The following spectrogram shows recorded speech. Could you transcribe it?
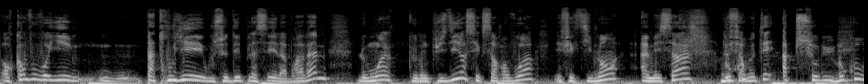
Or, quand vous voyez mm, patrouiller ou se déplacer la Bravem, le moins que l'on puisse dire, c'est que ça renvoie effectivement un message de fermeté absolue. Beaucoup.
